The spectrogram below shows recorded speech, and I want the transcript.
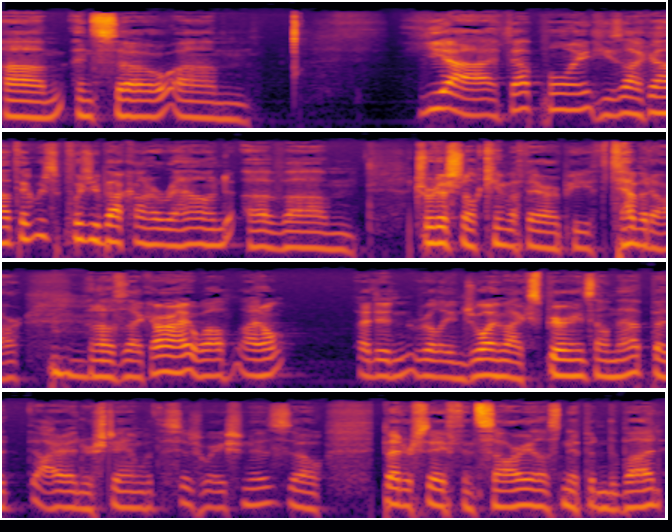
Um, and so, um, yeah, at that point, he's like, I think we should put you back on a round of um, traditional chemotherapy, Temodar. And I was like, all right, well, I don't, I didn't really enjoy my experience on that, but I understand what the situation is. So better safe than sorry. Let's nip it in the bud.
